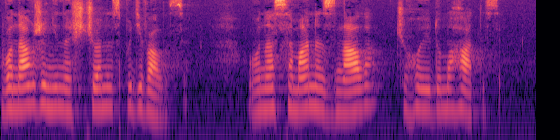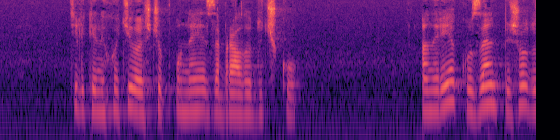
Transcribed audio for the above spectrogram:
Вона вже ні на що не сподівалася. Вона сама не знала, чого їй домагатися, тільки не хотіла, щоб у неї забрали дочку. Анрія Кузен пішов до,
